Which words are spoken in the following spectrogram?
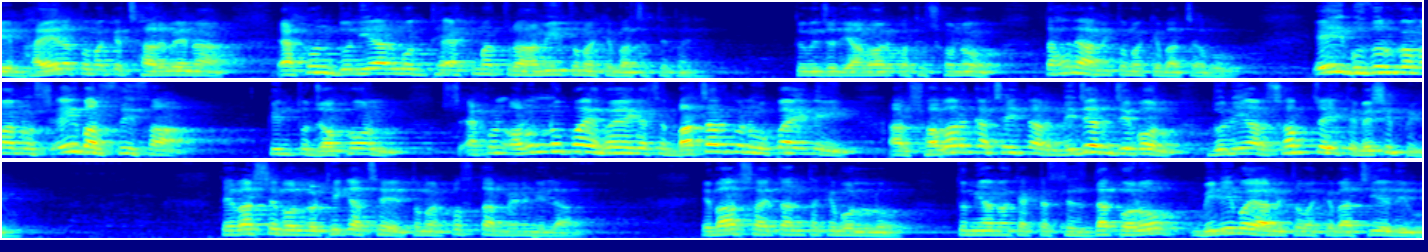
এই ভাইয়েরা তোমাকে ছাড়বে না। এখন দুনিয়ার মধ্যে একমাত্র আমি তোমাকে বাঁচাতে পারি। তুমি যদি আমার কথা শোনো, তাহলে আমি তোমাকে বাঁচাবো। এই বুজুর্গ মানুষ, এই বার্সিসা কিন্তু যখন এখন অনন্য উপায় হয়ে গেছে, বাঁচার কোনো উপায় নেই, আর সবার কাছেই তার নিজের জীবন দুনিয়ার সবচাইতে বেশি প্রিয়। তো এবার সে বলল, ঠিক আছে, তোমার প্রস্তাব মেনে নিলাম। এবার শয়তান তাকে বলল, তুমি আমাকে একটা সেজদা করো, বিনিময়ে আমি তোমাকে বাঁচিয়ে দিব।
